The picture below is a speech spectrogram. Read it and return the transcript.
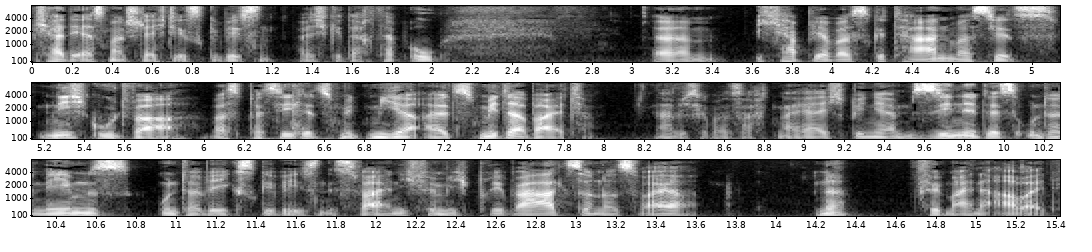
Ich hatte erstmal ein schlechtes Gewissen, weil ich gedacht habe, oh, ähm, ich habe ja was getan, was jetzt nicht gut war. Was passiert jetzt mit mir als Mitarbeiter? Dann habe ich aber gesagt, naja, ich bin ja im Sinne des Unternehmens unterwegs gewesen. Es war ja nicht für mich privat, sondern es war ja ne, für meine Arbeit.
